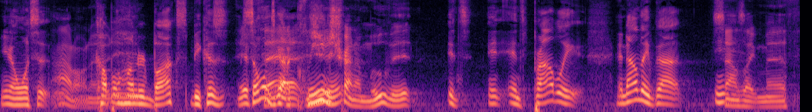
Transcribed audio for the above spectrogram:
You know, what's it? I don't know, A couple dude. hundred bucks because If someone's got to clean You're it. trying to move it. it's it, it's probably and now they've got Sounds like meth.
